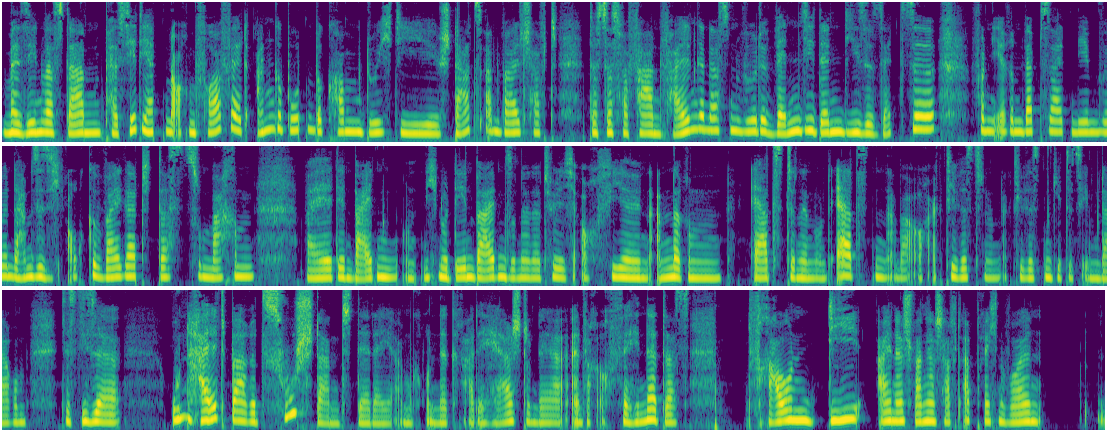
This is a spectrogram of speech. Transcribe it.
Mal sehen, was dann passiert. Die hatten auch im Vorfeld angeboten bekommen durch die Staatsanwaltschaft, dass das Verfahren fallen gelassen würde, wenn sie denn diese Sätze von ihren Webseiten nehmen würden. Da haben sie sich auch geweigert, das zu machen, weil den beiden und nicht nur den beiden, sondern natürlich auch vielen anderen Ärztinnen und Ärzten, aber auch Aktivistinnen und Aktivisten geht es eben darum, dass dieser unhaltbare Zustand, der da ja im Grunde gerade herrscht und der einfach auch verhindert, dass Frauen, die eine Schwangerschaft abbrechen wollen,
